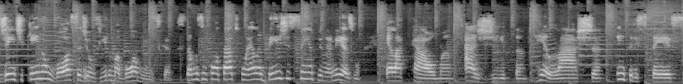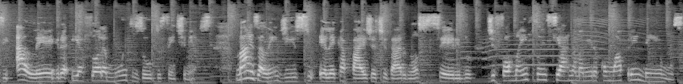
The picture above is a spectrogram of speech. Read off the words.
Gente, quem não gosta de ouvir uma boa música? Estamos em contato com ela desde sempre, não é mesmo? Ela calma, agita, relaxa, entristece, alegra e aflora muitos outros sentimentos. Mas, além disso, ela é capaz de ativar o nosso cérebro de forma a influenciar na maneira como aprendemos.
